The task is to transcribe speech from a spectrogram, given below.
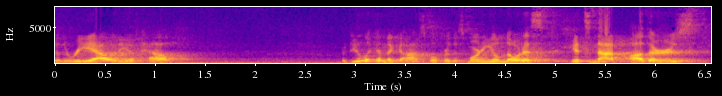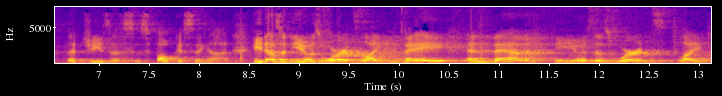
to the reality of hell. If you look in the gospel for this morning, you'll notice it's not others that Jesus is focusing on. He doesn't use words like they and them, he uses words like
